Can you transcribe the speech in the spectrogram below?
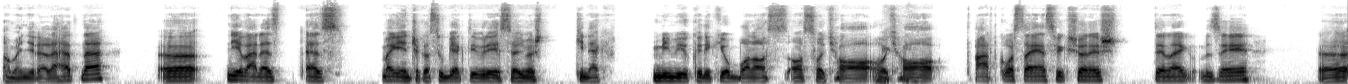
amennyire lehetne. Ö, nyilván ez, ez megint csak a szubjektív része, hogy most kinek mi működik jobban az, az hogyha, hogyha hardcore science fiction, és tényleg azért ö,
